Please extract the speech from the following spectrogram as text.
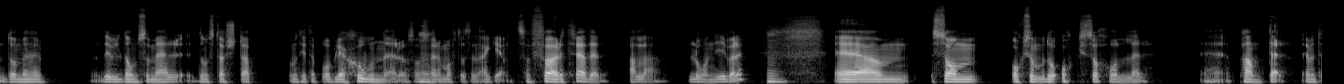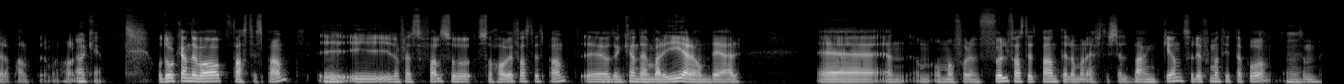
de är, det är väl de som är de största, om man tittar på obligationer och så, mm. så är de oftast en agent som företräder alla långivare. Eh, som, och som då också håller eh, panter, eventuella panter om man har det. Okay. Och då kan det vara fastighetspant. I, mm. i de flesta fall så, så har vi fastighetspant eh, och mm. den kan den variera om det är Eh, en, om, om, man får en full fastighetspant eller om man efterställt banken. Så det får man titta på, mm. liksom,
